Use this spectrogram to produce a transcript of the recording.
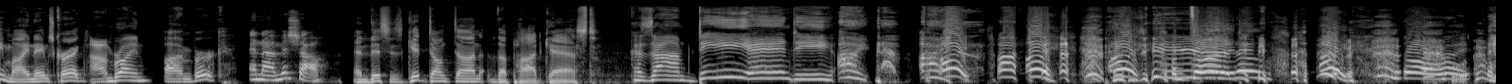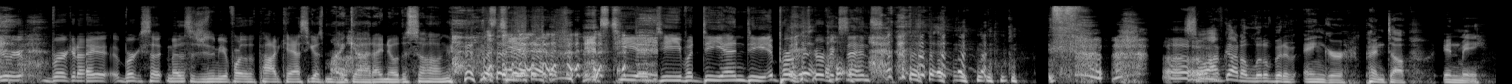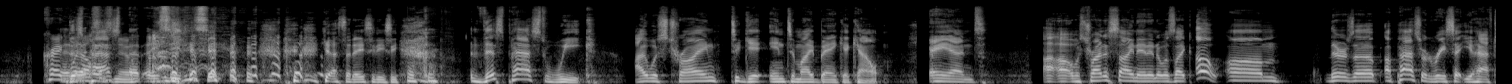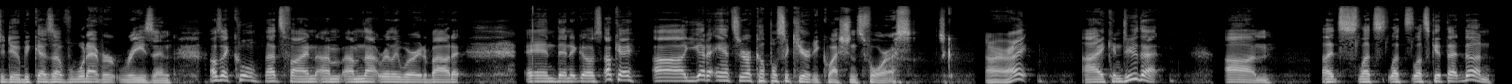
everybody. My name's Craig, I'm Brian. I'm Burke. And I'm Michelle. and this is Get Dunked On, the podcast. Cause I'm D and D. I, I, Hey, I'm dying. Oh, hey. All right. we were, Burke and I, Burke sent messages to me before the podcast. He goes, "My God, I know the song. it's, T- it's TNT, but DND. It perfect, perfect sense." So I've got a little bit of anger pent up in me. Craig, At what else is new? At ACDC. yes, at ACDC. This past week, I was trying to get into my bank account and I, I was trying to sign in, and it was like, oh, um, there's a, a password reset you have to do because of whatever reason. I was like, cool, that's fine. I'm I'm not really worried about it. And then it goes, okay, uh, you got to answer a couple security questions for us. All right, I can do that. Um, let's let's let's let's get that done.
